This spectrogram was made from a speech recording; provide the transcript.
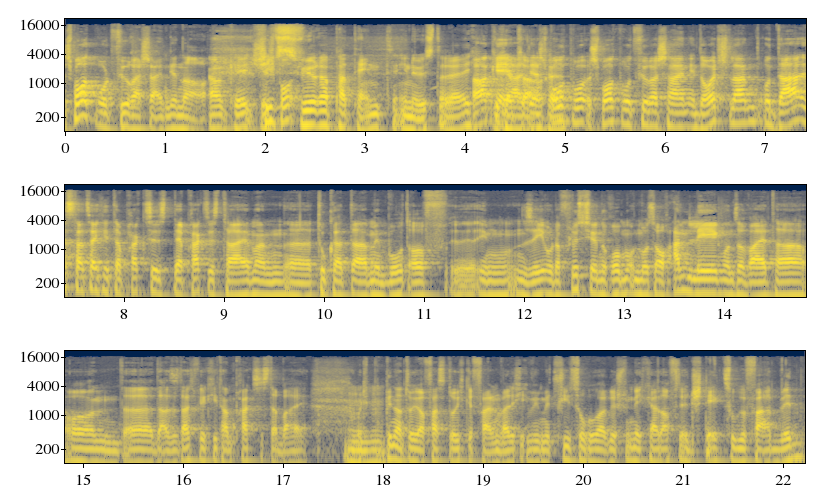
Sportbootführerschein, genau. Okay, Schiffsführerpatent in Österreich. Okay, ja, der Sportbo Sportbootführerschein in Deutschland und da ist tatsächlich der, Praxis, der Praxisteil, man äh, tuckert da mit dem Boot auf äh, in See oder Flüsschen rum und muss auch anlegen und so weiter und äh, also da ist wirklich dann Praxis dabei. Mhm. Und ich mhm. bin natürlich auch fast durchgefallen, weil ich irgendwie mit viel zu hoher Geschwindigkeit auf den Steg zugefahren bin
